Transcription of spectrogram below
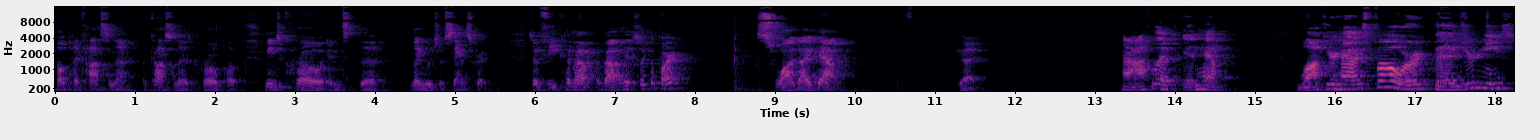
Called Bakasana. Bakasana is crow pose. Means crow in the language of Sanskrit. So feet come out about hips width apart. Swan dive down. Good. Half lift. Inhale. Walk your hands forward, bend your knees.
